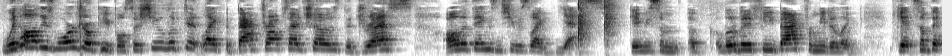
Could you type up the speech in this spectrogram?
with all these wardrobe people. So she looked at like the backdrops I chose, the dress, all the things, and she was like, yes. Gave me some a, a little bit of feedback for me to like get something.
